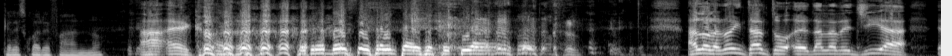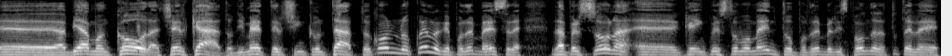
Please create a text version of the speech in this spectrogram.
che le squadre fanno. Ah, ecco. Potrebbe essere frainteso effettivamente. Allora, noi intanto eh, dalla regia eh, abbiamo ancora cercato di metterci in contatto con quello che potrebbe essere la persona eh, che in questo momento potrebbe rispondere a tutte le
